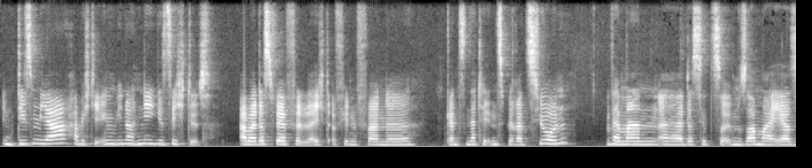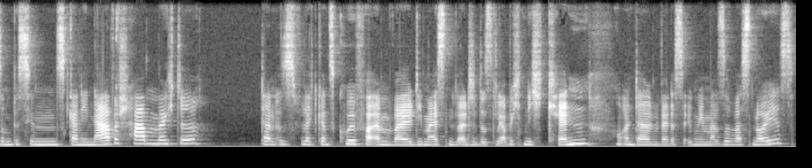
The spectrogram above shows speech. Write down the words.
in diesem Jahr habe ich die irgendwie noch nie gesichtet. Aber das wäre vielleicht auf jeden Fall eine ganz nette Inspiration. Wenn man äh, das jetzt so im Sommer eher so ein bisschen skandinavisch haben möchte, dann ist es vielleicht ganz cool, vor allem weil die meisten Leute das, glaube ich, nicht kennen. Und dann wäre das irgendwie mal so was Neues.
